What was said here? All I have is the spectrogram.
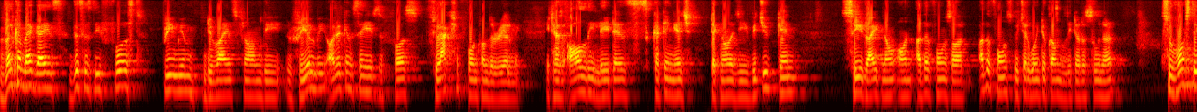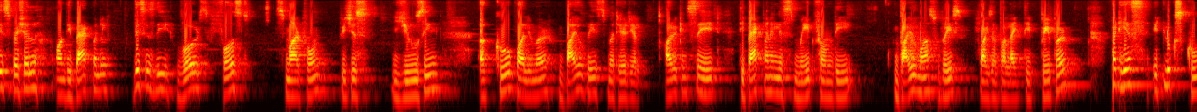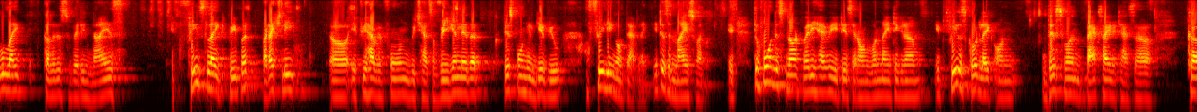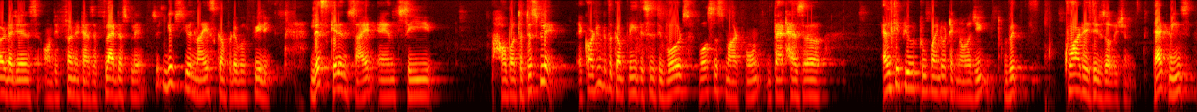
Welcome back guys. This is the first premium device from the Realme or you can say it's the first flagship phone from the Realme. It has all the latest cutting edge technology which you can see right now on other phones or other phones which are going to come later or sooner. So what's the special on the back panel? This is the world's first smartphone which is using a copolymer bio-based material or you can say it the back panel is made from the biomass waste for example like the paper. But yes it looks cool like color is very nice. It feels like paper but actually uh, if you have a phone which has a vegan leather this phone will give you a feeling of that like it is a nice one. It, the phone is not very heavy it is around 190 gram. It feels good like on this one backside it has a curved edges on the front it has a flat display. So it gives you a nice comfortable feeling let's get inside and see how about the display. According to the company this is the world's first smartphone that has a LTPO 2.0 technology with quad HD resolution. That means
